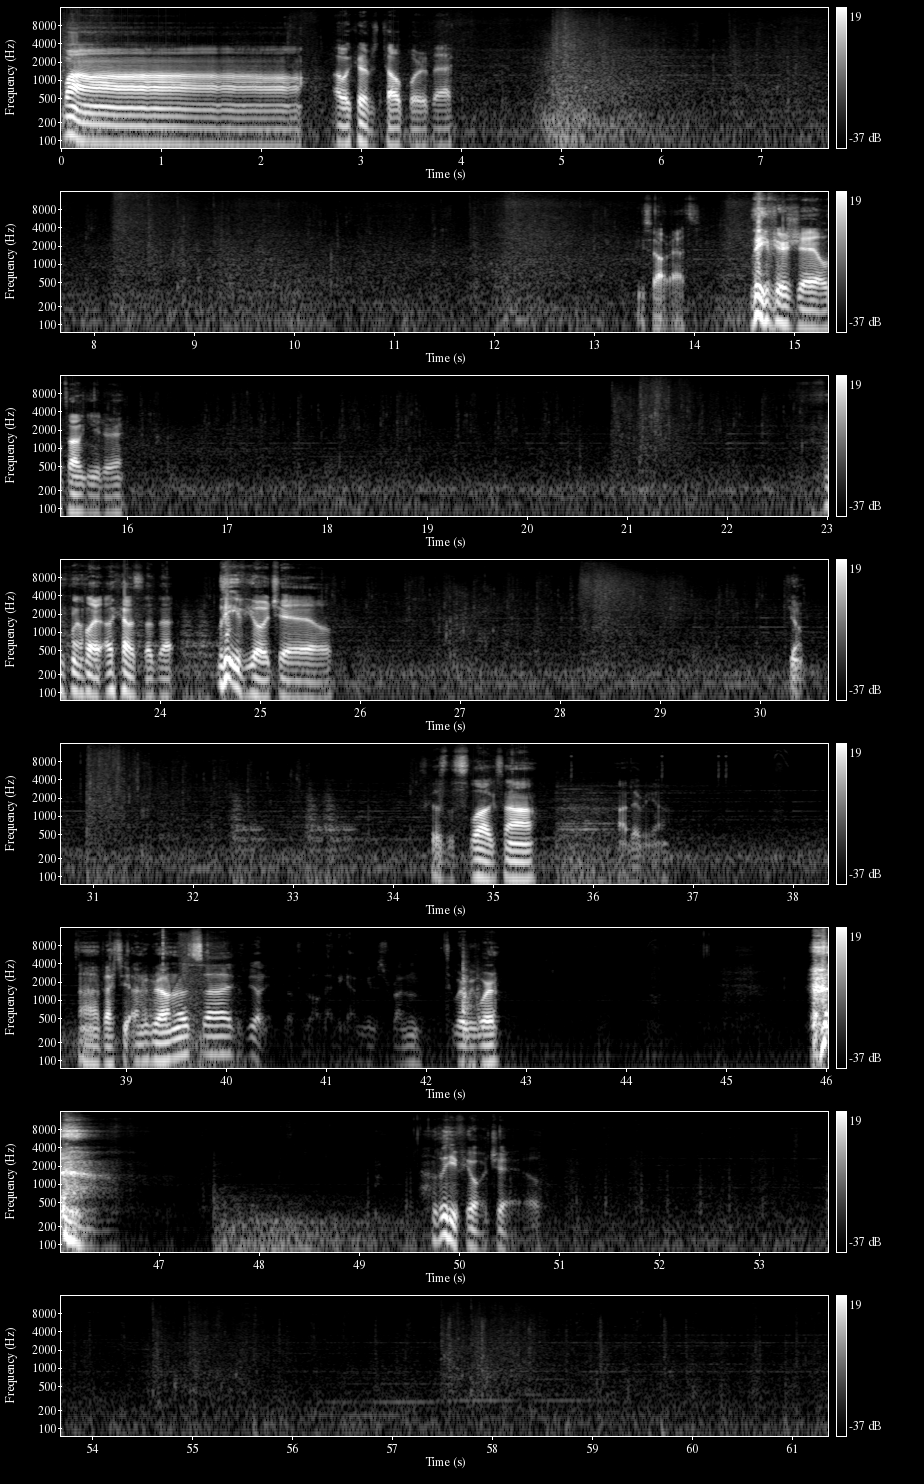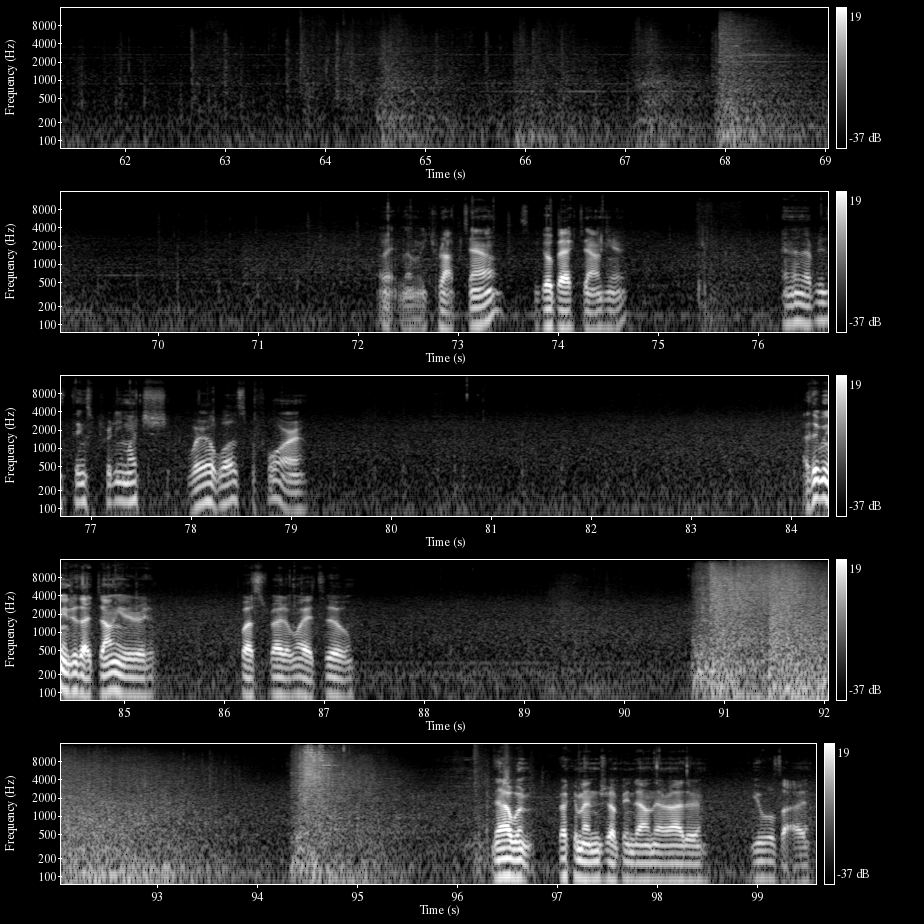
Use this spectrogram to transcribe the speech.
Wah. We could have just teleported back. Peace out, rats. Leave your jail, Dung Eater. I like how I said that. Leave your jail. Because the slugs, huh? Ah, there we go. Uh, back to the underground roadside. We don't need to go through all that again. We can just run to where we were. Leave your jail. drop down. So we go back down here. And then everything's pretty much where it was before. I think we can do that Dung Eater quest right away too. Yeah, I wouldn't recommend jumping down there either. You will die.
